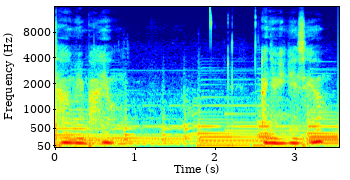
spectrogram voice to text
다음에 봐요. 안녕히 계세요.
